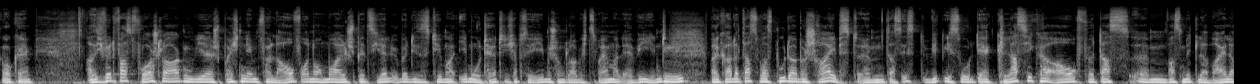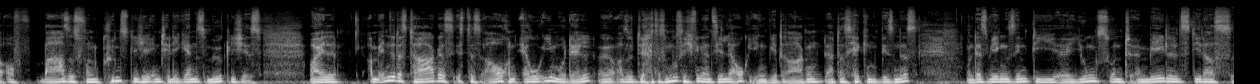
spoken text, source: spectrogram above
Okay. Also ich würde fast vorschlagen, wir sprechen im Verlauf auch nochmal speziell über dieses Thema Emotet. Ich habe es ja eben schon, glaube ich, zweimal erwähnt, mhm. weil gerade das, was du da beschreibst, ähm, das ist wirklich so der Klassiker auch für das, ähm, was mittlerweile auf Basis von künstlicher Intelligenz möglich ist. Weil am Ende des Tages ist es auch ein ROI-Modell. Äh, also das muss sich finanziell ja auch irgendwie tragen. Der hat das Hacking-Business. Und deswegen sind die äh, Jungs und äh, Mädels, die das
